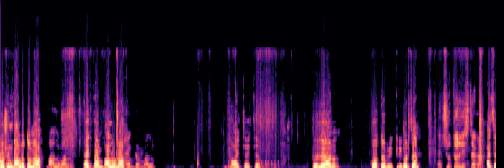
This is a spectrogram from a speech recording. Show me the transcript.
রসুন ভালো তো না? ভালো ভালো। একদম ভালো না? একদম ভালো। আচ্ছা আচ্ছা। তাহলে কত বিক্রি করছেন? একশো চল্লিশ টাকা। আচ্ছা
